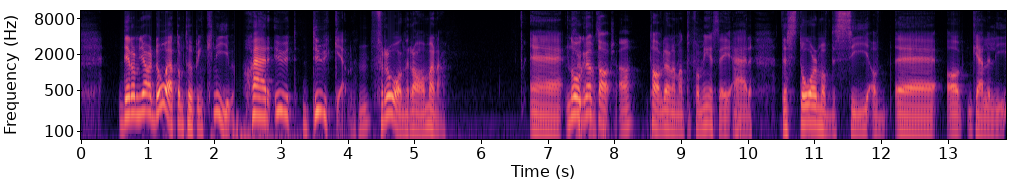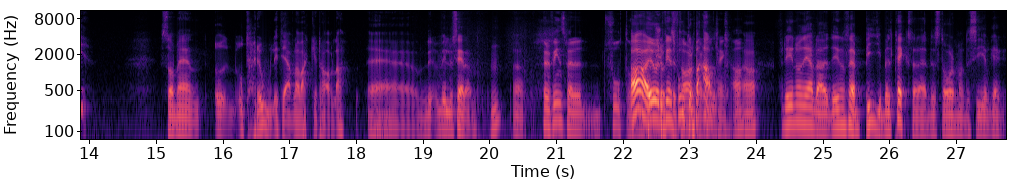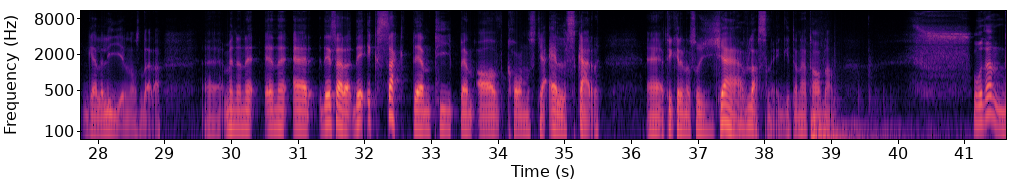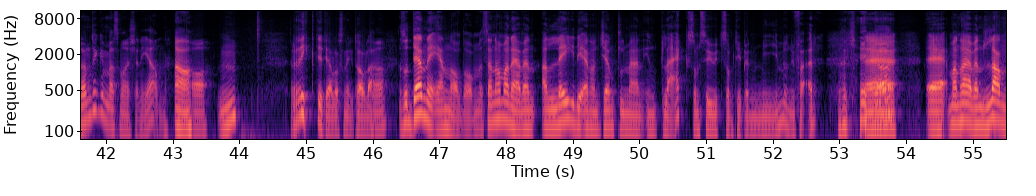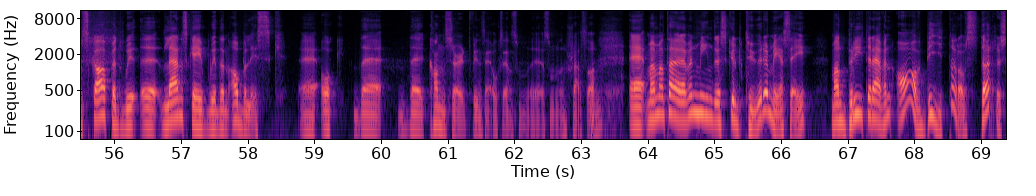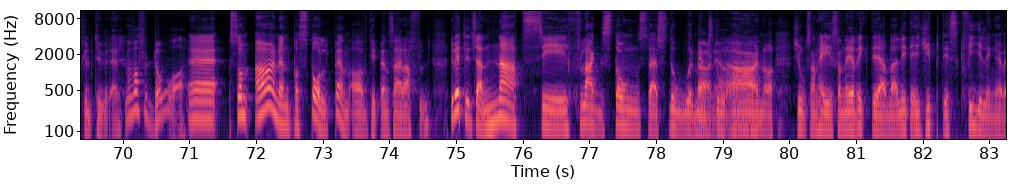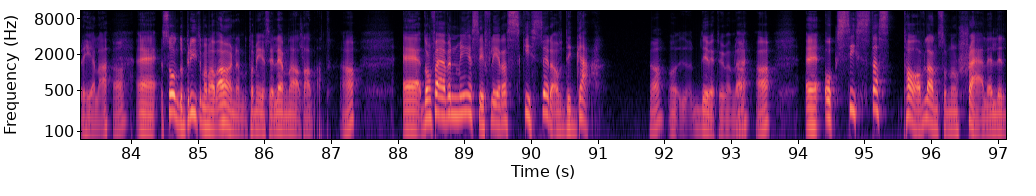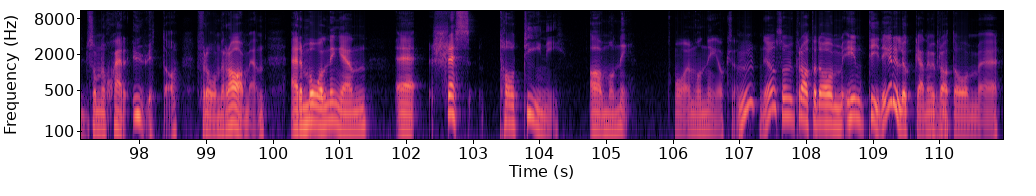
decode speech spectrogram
Det de gör då är att de tar upp en kniv, skär ut duken Mm. från ramarna. Eh, några av ta- tavlorna man får med sig är The Storm of the Sea of, eh, av Galilee. Som är en otroligt jävla vacker tavla. Eh, vill du se den? Ja, För det finns väl foton ah, från jo det finns 70-talet foton på allt. Ja. Ja. För det är någon jävla, det är någon sån här bibeltext där, The Storm of the Sea of Ga- Galilee eller något sånt där. Eh, Men den är, den är, det är så här, det är exakt den typen av konst jag älskar. Eh, Jag tycker den är så jävla snygg, den här tavlan. Och den, den tycker mest man känner igen. Ja. Ja. Riktigt jävla snygg tavla. Ja. Så den är en av dem. Sen har man även A Lady and a Gentleman in Black som ser ut som typ en meme ungefär. Okej, Eh, eh, man har även landskapet with, eh, Landscape with an Obelisk. Eh, och the, the Concert finns det också en som, eh, som stjäls då. Eh, men man tar även mindre skulpturer med sig. Man bryter även av bitar av större skulpturer. Men varför då? Eh, som örnen på stolpen av typ en så här Du vet lite såhär nazi-flaggstång där stor med en stor ja. örn och tjosan hejsan, det är riktigt jävla, lite egyptisk feeling över det hela. Ja. Eh, så då bryter man av örnen och tar med sig, lämnar allt annat. Ja. Eh, de får även med sig flera skisser av Degas. Ja. Det vet vi vem det är. Ja. Eh, och sista tavlan som de stjäl, eller som de skär ut då, från ramen, är målningen eh, Ches Tautini av Monet. Och en Monet också. Mm, ja, som vi pratade om i en tidigare lucka när vi pratade om eh,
